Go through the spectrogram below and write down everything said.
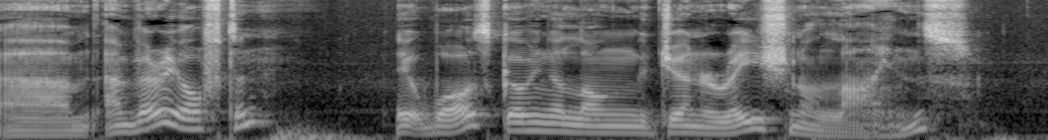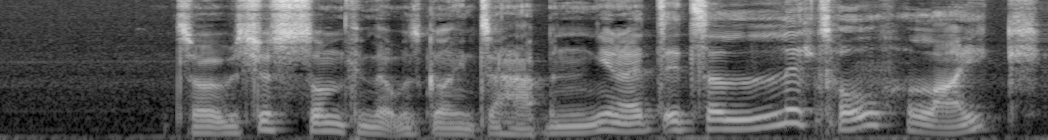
um, and very often it was going along generational lines. So it was just something that was going to happen. You know, it, it's a little like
